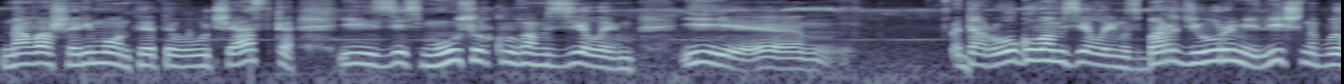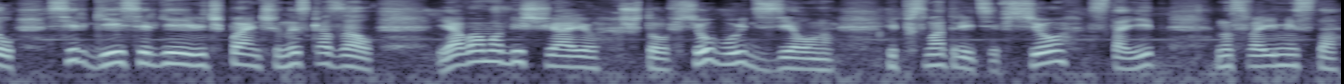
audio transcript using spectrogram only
на ваш ремонт этого участка, и здесь мусорку вам сделаем, и э, дорогу вам сделаем с бордюрами. Лично был Сергей Сергеевич Панчин и сказал, я вам обещаю, что все будет сделано. И посмотрите, все стоит на свои места.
